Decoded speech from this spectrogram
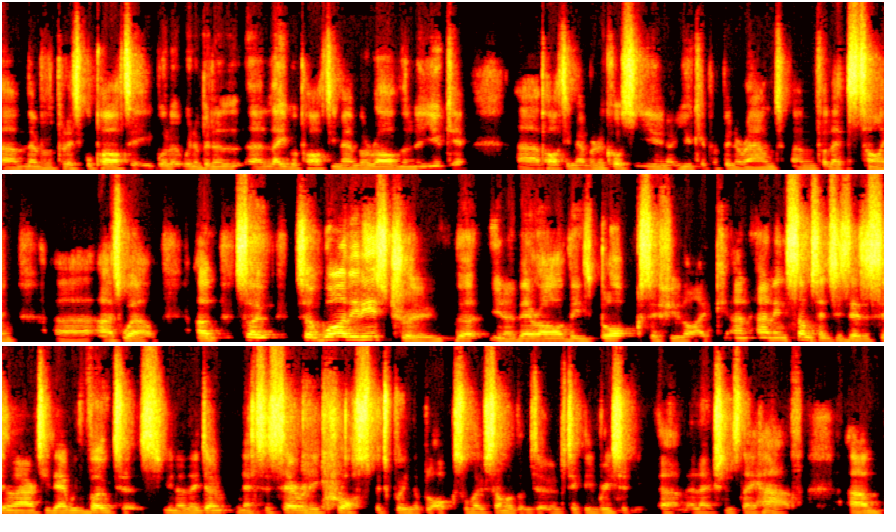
um, member of a political party will, would have been a, a, Labour Party member rather than a UKIP uh, party member. And of course, you know, UKIP have been around um, for less time uh, as well. Um, so, so while it is true that you know there are these blocks, if you like, and and in some senses there's a similarity there with voters. You know, they don't necessarily cross between the blocks, although some of them do, and particularly in recent um, elections they have. Um,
